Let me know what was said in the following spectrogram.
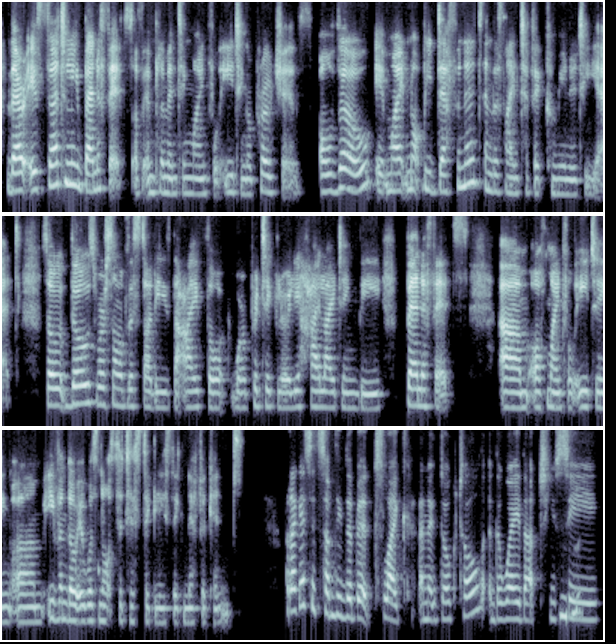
there is certainly benefits of implementing mindful eating approaches, although it might not be definite in the scientific community yet. So, those were some of the studies that I thought were particularly highlighting the benefits um, of mindful eating, um, even though it was not statistically significant. But I guess it's something a bit like anecdotal, the way that you mm-hmm. see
